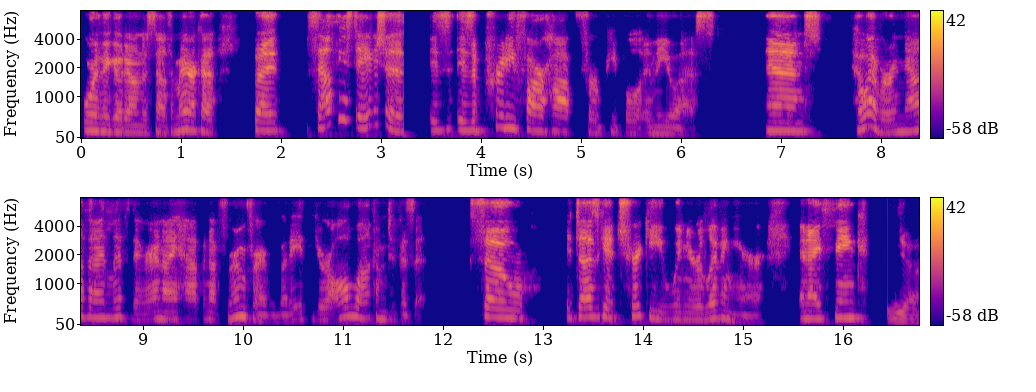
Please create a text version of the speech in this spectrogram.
or they go down to South America. But Southeast Asia is is a pretty far hop for people in the US. And However, now that I live there and I have enough room for everybody, you're all welcome to visit. So it does get tricky when you're living here. And I think, yeah,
